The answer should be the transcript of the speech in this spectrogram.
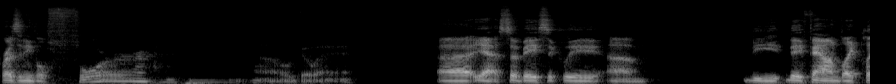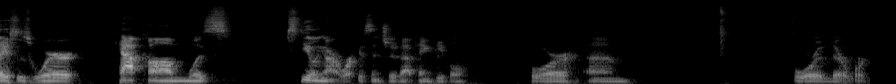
Resident Evil Four. No, go away. Uh, yeah. So basically, um, the they found like places where Capcom was stealing artwork essentially without paying people for um, for their work,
